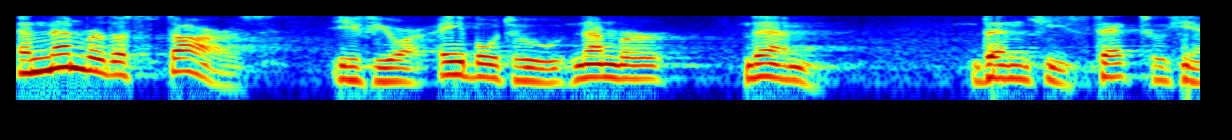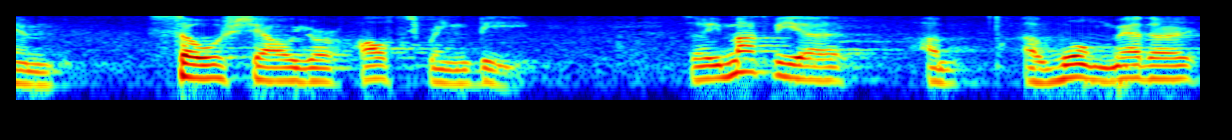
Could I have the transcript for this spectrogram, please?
and number the stars, if you are able to number them. Then he said to him, So shall your offspring be. So it must be a, a, a womb, whether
